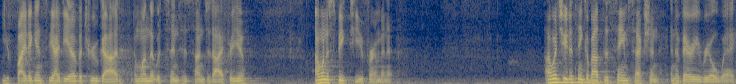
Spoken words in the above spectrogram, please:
you fight against the idea of a true God and one that would send his son to die for you, I want to speak to you for a minute. I want you to think about this same section in a very real way.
